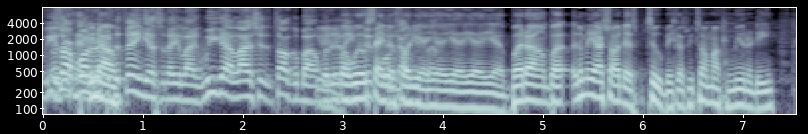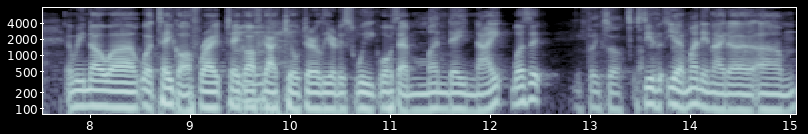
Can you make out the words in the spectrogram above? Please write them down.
We started brought it up know. at the thing yesterday. Like we got a lot of shit to talk about, but it but ain't we'll fit save for it a for yeah, comedy yeah, yeah, yeah, yeah. But um, but let me ask y'all this too, because we talking about community, and we know uh what takeoff, right? Takeoff Mm-hmm. got killed earlier this week. What was that? Monday night, was it? I think so. It's either, yeah, Monday night. Uh, um,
